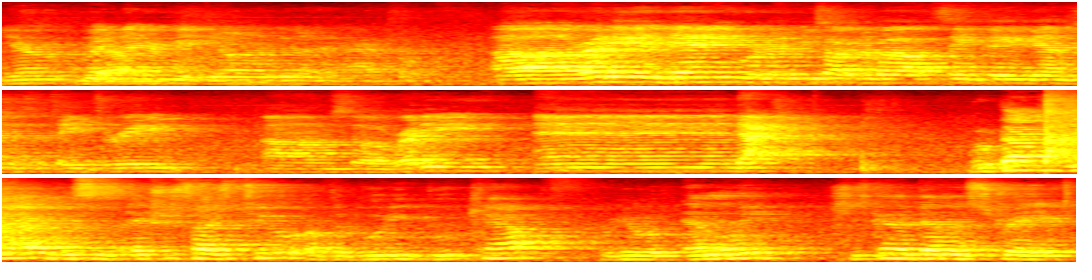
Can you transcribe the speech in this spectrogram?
You're right now you're me. You don't want to do anything. All right, cool. Uh, ready and Danny, we're going to be talking about same thing again. It's just a take three. Um, so ready and action. We're back again. This is exercise two of the booty boot camp. We're here with Emily. She's going to demonstrate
